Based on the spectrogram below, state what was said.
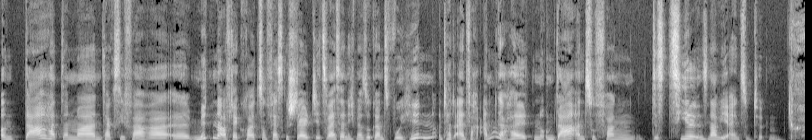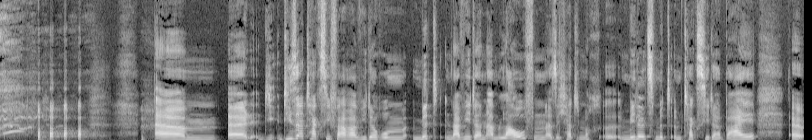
Und da hat dann mal ein Taxifahrer äh, mitten auf der Kreuzung festgestellt, jetzt weiß er nicht mehr so ganz wohin und hat einfach angehalten, um da anzufangen, das Ziel ins Navi einzutippen. Ähm, äh, die, dieser Taxifahrer wiederum mit Navi dann am Laufen, also ich hatte noch äh, Mädels mit im Taxi dabei, äh,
